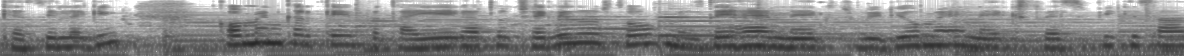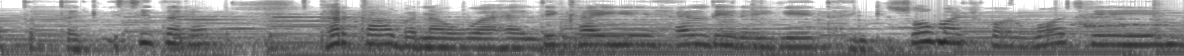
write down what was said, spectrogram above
कैसी लगी? कमेंट करके बताइएगा। तो चलिए दोस्तों, मिलते हैं नेक्स्ट वीडियो में नेक्स्ट रेसिपी के साथ। तब तक इसी तरह घर का बना हुआ हेल्दी खाइए हेल्दी रहिए। Thank you so much for watching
